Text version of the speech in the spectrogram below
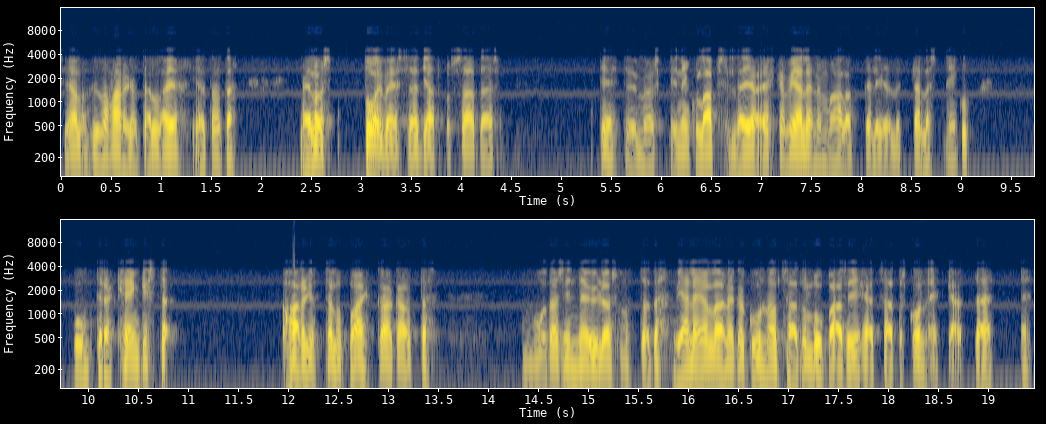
siellä on hyvä harjoitella ja, ja tota, meillä olisi toiveissa, että jatkossa saataisiin tehtyä myöskin niin kuin lapsille ja ehkä vielä enemmän aloittelijoille tällaista niin kuin pump henkistä harjoittelupaikkaa kautta muuta sinne ylös, mutta tota, vielä ei olla ainakaan kunnalta saatu lupaa siihen, että saataisiin koneet käyttää, että et,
